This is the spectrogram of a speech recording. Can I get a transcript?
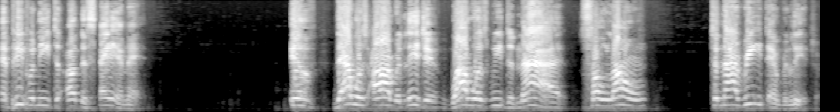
And people need to understand that. If that was our religion. Why was we denied so long to not read that religion?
